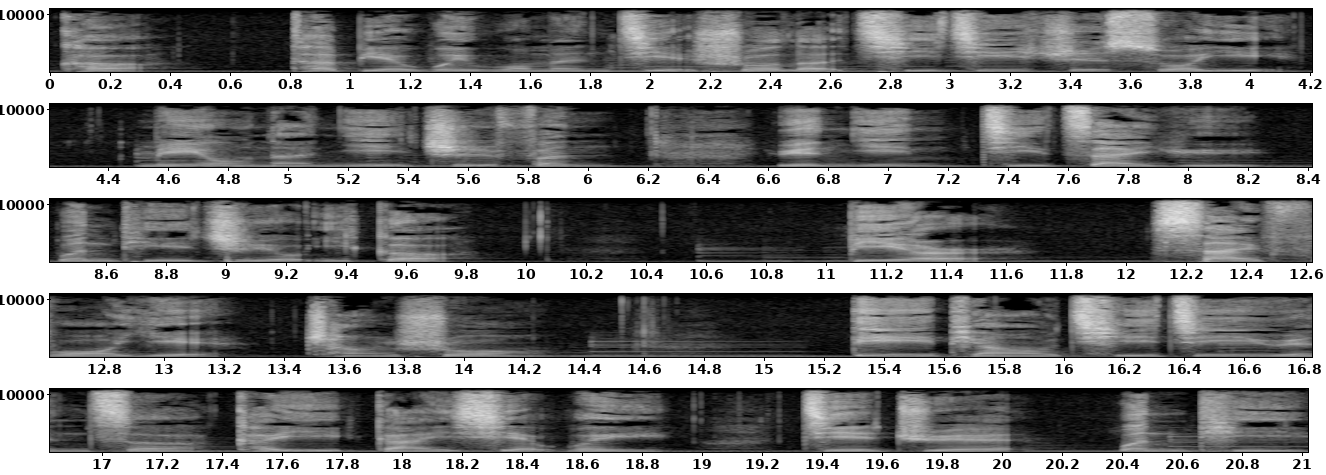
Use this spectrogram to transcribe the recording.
课，特别为我们解说了奇迹之所以没有难易之分。原因即在于问题只有一个。比尔·塞佛也常说，第一条奇迹原则可以改写为：解决问题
